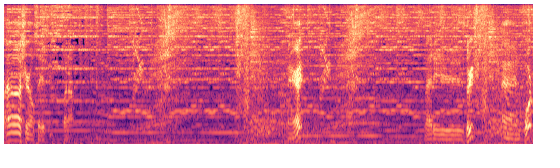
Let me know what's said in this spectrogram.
Uh, sure, I'll save. Why not? Alright. That is three. And four.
